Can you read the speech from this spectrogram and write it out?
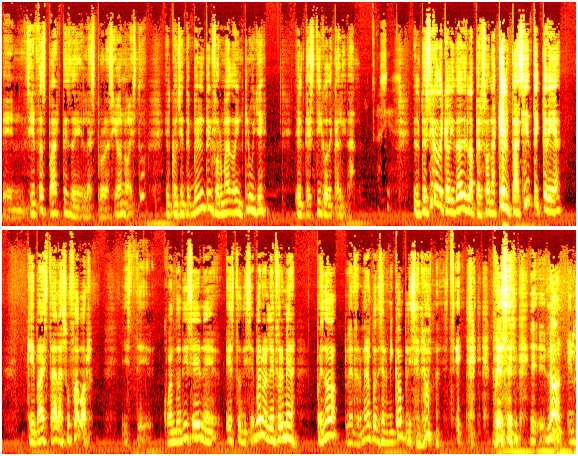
en ciertas partes de la exploración o esto, el consentimiento informado incluye el testigo de calidad. El testigo de calidad es la persona que el paciente crea que va a estar a su favor. Este, cuando dicen eh, esto, dice, bueno, la enfermera, pues no, la enfermera puede ser mi cómplice, ¿no? Este, puede ser, eh, no, el,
